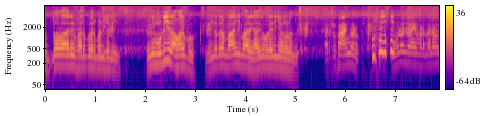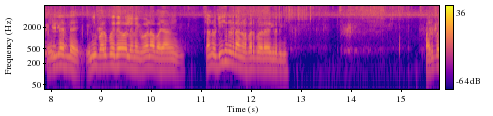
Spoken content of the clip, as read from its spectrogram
எப்போ வாரு பருப்பு பருப்புன்னு சொல்லி. இனி முடியுறா பருப்பு. இந்த தரம் வாங்கி பாருங்க அதுக்கப்புறம் இருக்கேன் உங்களுக்கு. பருப்பு வாங்கணும். இல்லை இல்லை. இனி பருப்பு தேவையில்லை எனக்கு வேணாப்பா யாமி சண்டு டீசன் எடுத்தாங்களா பருப்பு விளை வைக்கிறதுக்கு பருப்பை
